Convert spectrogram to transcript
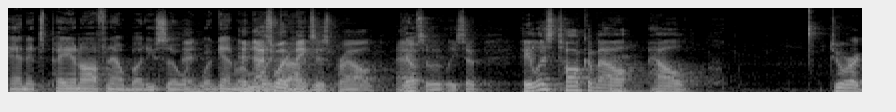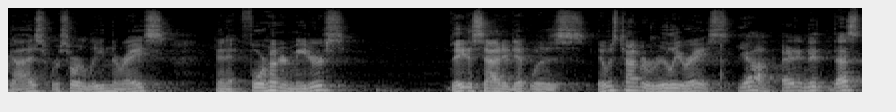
and it's paying off now buddy. So And, again we're and that's really what proud makes us proud. Yep. Absolutely. So, hey, let's talk about how two of our guys were sort of leading the race, and at 400 meters, they decided it was it was time to really race. yeah, and it, that's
